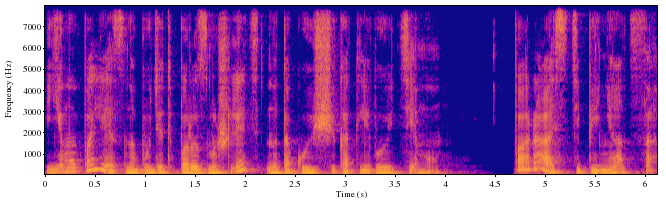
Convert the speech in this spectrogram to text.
ему полезно будет поразмышлять на такую щекотливую тему. Пора остепеняться,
